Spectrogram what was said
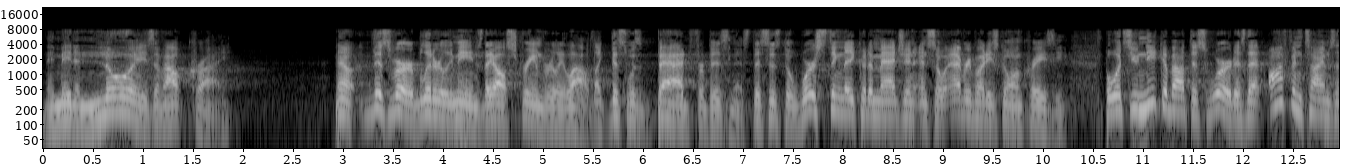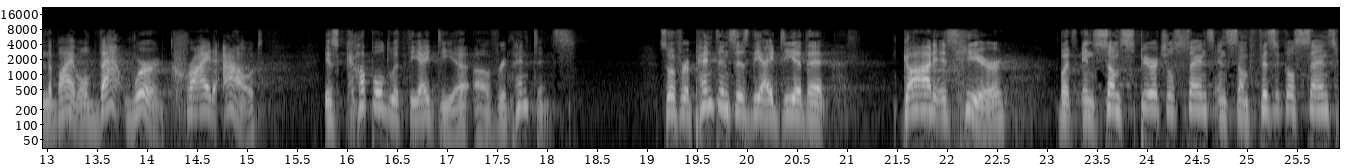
They made a noise of outcry. Now, this verb literally means they all screamed really loud. Like this was bad for business. This is the worst thing they could imagine, and so everybody's going crazy. But what's unique about this word is that oftentimes in the Bible, that word, cried out, is coupled with the idea of repentance. So if repentance is the idea that God is here, but in some spiritual sense, in some physical sense,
